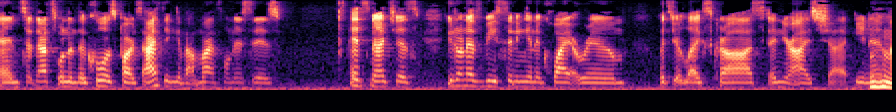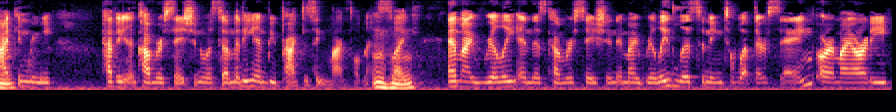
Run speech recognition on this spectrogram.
And so that's one of the coolest parts I think about mindfulness is it's not just you don't have to be sitting in a quiet room with your legs crossed and your eyes shut. You know, mm-hmm. I can be having a conversation with somebody and be practicing mindfulness. Mm-hmm. Like, am I really in this conversation? Am I really listening to what they're saying? Or am I already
